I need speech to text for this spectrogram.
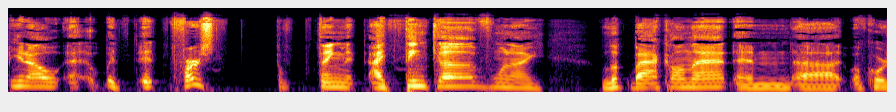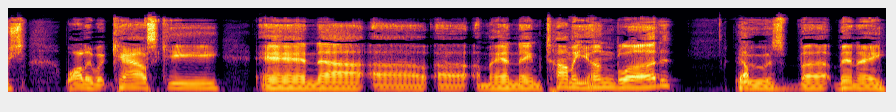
you know, uh, it, it first thing that I think of when I look back on that, and uh, of course Wally Witkowski and uh, uh, uh a man named Tommy Youngblood, yep. who has been a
